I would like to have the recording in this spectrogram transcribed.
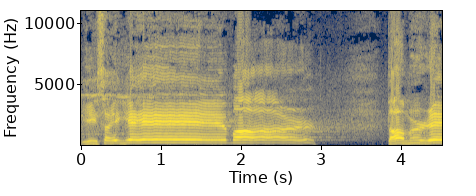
இசையே வாழ் தமிழே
